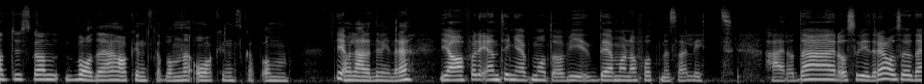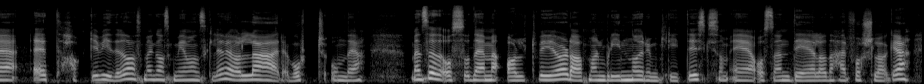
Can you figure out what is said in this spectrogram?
At du skal både ha kunnskap om det og kunnskap om ja. og lære det videre. Ja, for én ting er på en måte det man har fått med seg litt her og der osv. Og, så og så er det et hakket videre da, som er ganske mye vanskeligere, å lære bort om det. Men så er det også det med alt vi gjør, da, at man blir normkritisk, som er også en del av det her forslaget.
